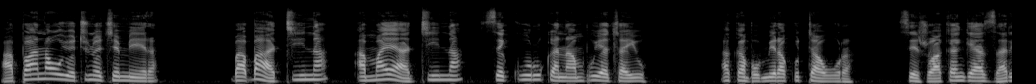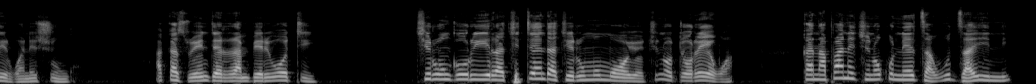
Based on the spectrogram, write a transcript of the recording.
hapana uyo tinochemera. Baba hatina amai hatina sekuru kana mbuya chaiwo. Akambomira kutaura sezvo akanga azarirwa neshungu. Akazoenderera mberi oti chirungurira chitenda chiri mumwoyo chinotorehwa. Kana pane chinokunetsa udzaini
